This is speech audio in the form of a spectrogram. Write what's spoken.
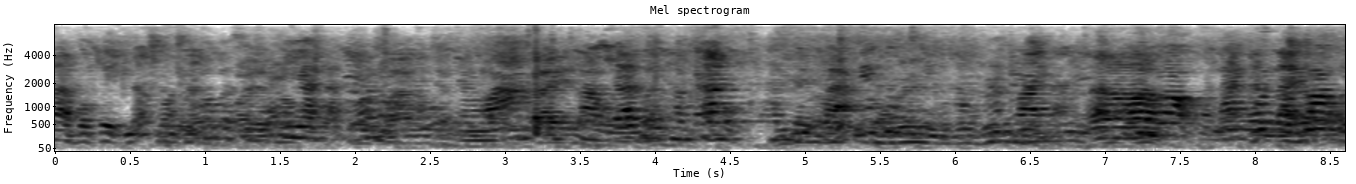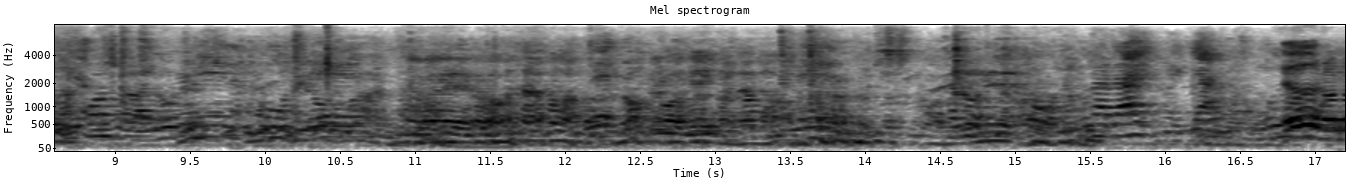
เออว่าปกติเนาะหมดนะกัดไปทำข้าวทำเป็นปากเออนั่งกันไปเออรถ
